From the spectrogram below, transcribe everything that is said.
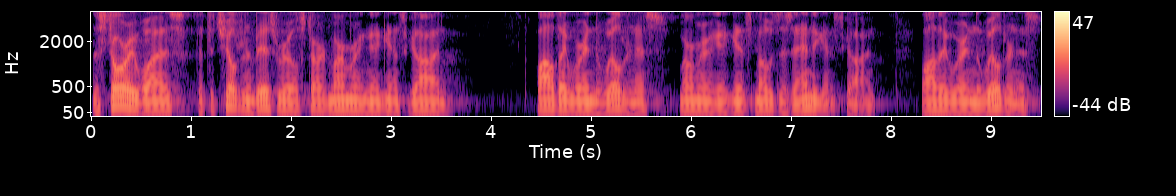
The story was that the children of Israel started murmuring against God while they were in the wilderness, murmuring against Moses and against God while they were in the wilderness.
